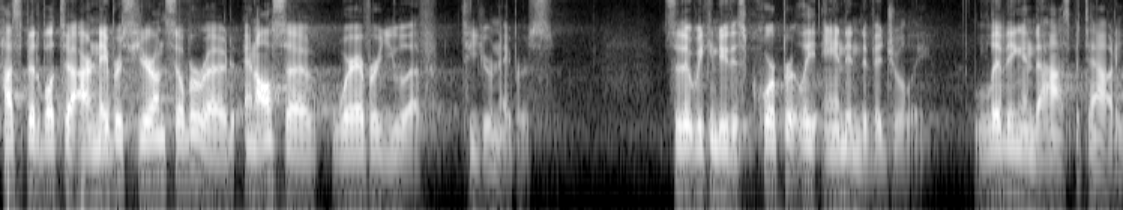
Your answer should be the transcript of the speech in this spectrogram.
hospitable to our neighbors here on Silver Road and also wherever you live, to your neighbors? so that we can do this corporately and individually, living into hospitality.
